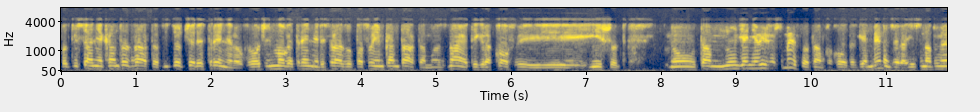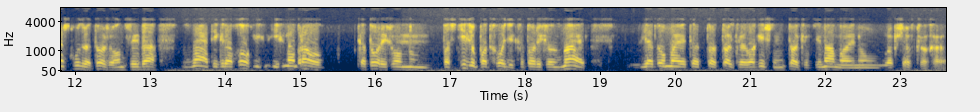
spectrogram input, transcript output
подписание контрактов идет через тренеров. Очень много тренеров сразу по своим контактам знают игроков и, и ищут. Ну, там, ну, я не вижу смысла там какого-то ген-менеджера. Если, например, Скудра тоже, он всегда знает игроков, их, их набрал, которых он по стилю подходит, которых он знает. Я думаю, это то- только логично, не только в «Динамо», ну, вообще в КХЛ.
